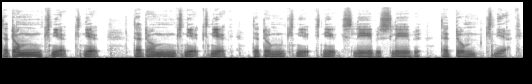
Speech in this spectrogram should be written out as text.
Da dum knirk knirk, da dum knirk knirk, da dum knirk knirk, slæbe slæbe, da dum knirk.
